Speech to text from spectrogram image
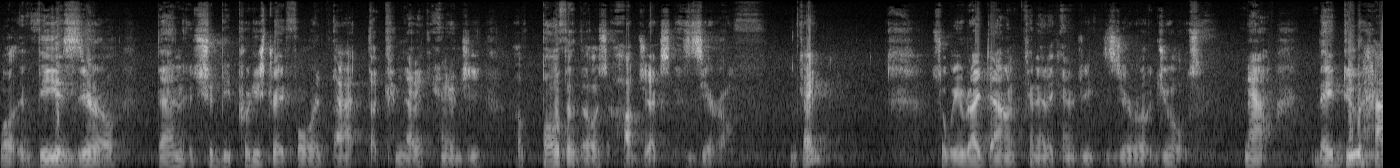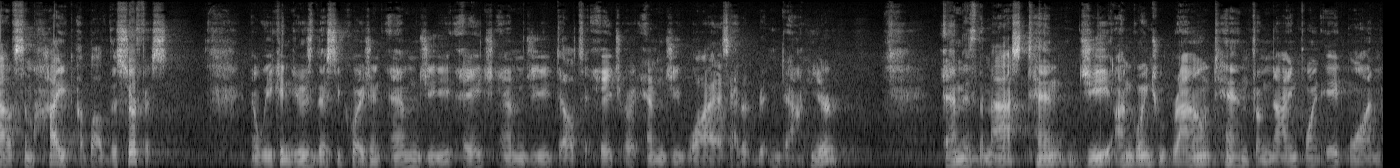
Well, if v is zero, then it should be pretty straightforward that the kinetic energy of both of those objects is zero. Okay? So we write down kinetic energy zero joules. Now, they do have some height above the surface. And we can use this equation, mgh, mg delta h, or mgy as I have it written down here. m is the mass, 10, g, I'm going to round 10 from 9.81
